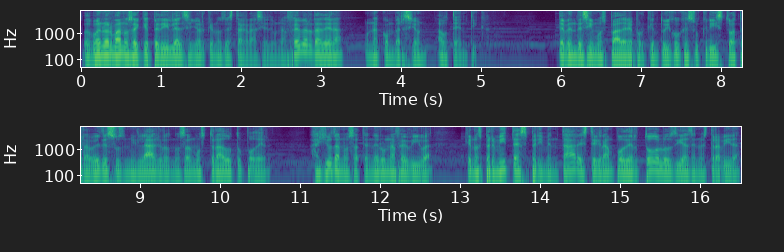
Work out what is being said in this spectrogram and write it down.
Pues bueno, hermanos, hay que pedirle al Señor que nos dé esta gracia de una fe verdadera, una conversión auténtica. Te bendecimos, Padre, porque en tu Hijo Jesucristo, a través de sus milagros, nos has mostrado tu poder. Ayúdanos a tener una fe viva que nos permita experimentar este gran poder todos los días de nuestra vida,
